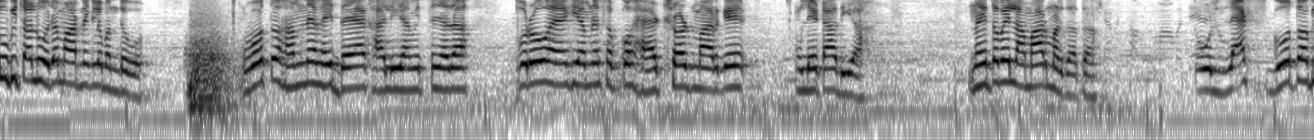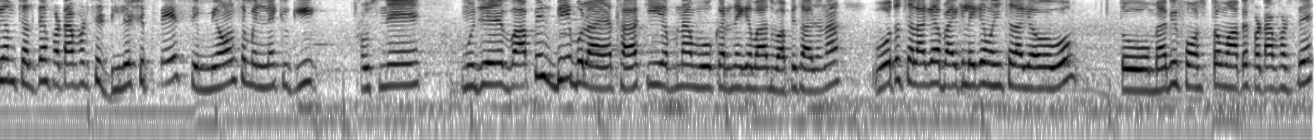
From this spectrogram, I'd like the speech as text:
तू भी चालू हो जा मारने के लिए बंदे को। वो तो हमने भाई दया खा ली। हम इतने ज़्यादा प्रो हैं कि हमने सबको हेड मार के लेटा दिया। नहीं तो भाई लामार मर जाता। तो लेट्स गो तो अभी हम चलते हैं फटाफट से डीलरशिप पे सिम्योन से मिलने, क्योंकि उसने मुझे वापस भी बुलाया था कि अपना वो करने के बाद वापस आ जाना। वो तो चला गया बाइक लेके वहीं चला गया होगा वो। तो मैं भी पहुँचता हूँ वहाँ पे फटाफट से,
